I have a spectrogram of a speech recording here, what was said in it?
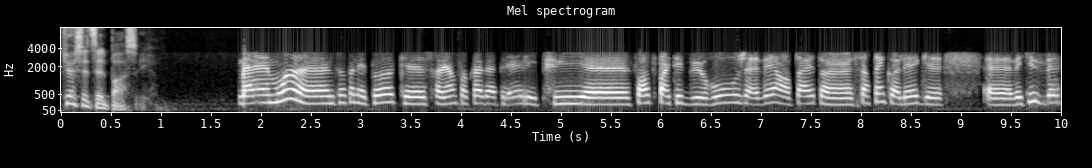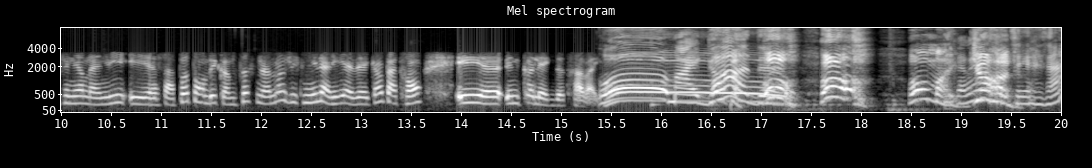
Que s'est-il passé? Ben moi, à une certaine époque, euh, je travaillais en centrale d'appel et puis euh, soir du party de bureau, j'avais en tête un certain collègue euh, avec qui je voulais finir la nuit et euh, ça n'a pas tombé comme ça. Finalement, j'ai fini la nuit avec un patron et euh, une collègue de travail. Oh my God! Oh! Oh! Oh my Ben God! c'est- hein?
